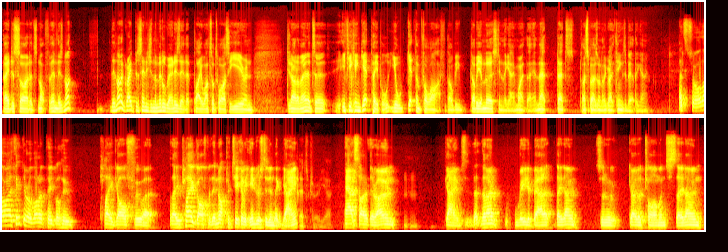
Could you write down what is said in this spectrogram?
they decide it's not for them. There's not there's not a great percentage in the middle ground, is there, that play once or twice a year and do you know what I mean? It's a if you can get people, you'll get them for life. They'll be they'll be immersed in the game, won't they? And that that's I suppose one of the great things about the game. That's true. Although I think there are a lot of people who play golf who are they play golf, but they're not particularly interested in the game. That's true. Yeah. Outside of their own mm-hmm. games, they don't read about it. They don't sort of go to tournaments. They don't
